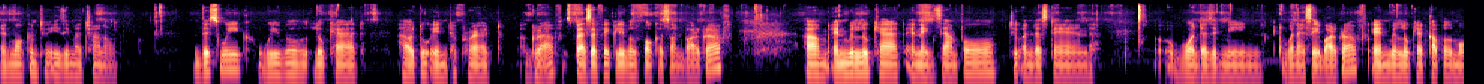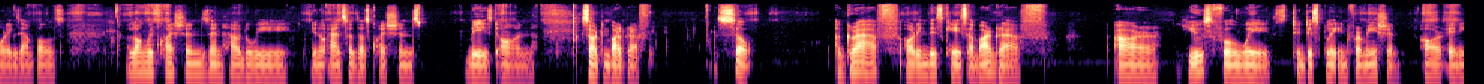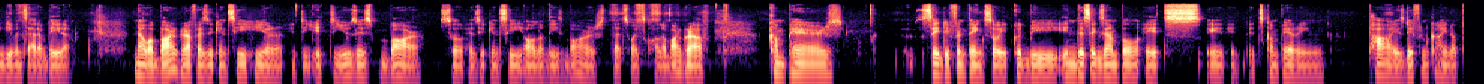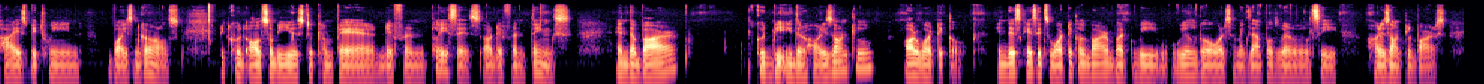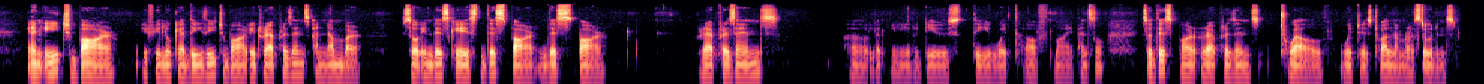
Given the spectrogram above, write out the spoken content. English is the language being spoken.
and welcome to EasyMath channel. This week we will look at how to interpret a graph. Specifically we'll focus on bar graph um, and we'll look at an example to understand what does it mean when I say bar graph and we'll look at a couple more examples along with questions and how do we you know answer those questions based on certain bar graph. So a graph, or in this case a bar graph, are useful ways to display information or any given set of data. Now a bar graph, as you can see here, it, it uses bar. So as you can see, all of these bars, that's why it's called a bar graph, compares say different things. So it could be, in this example, it's it, it, it's comparing pies, different kind of pies between boys and girls. It could also be used to compare different places or different things. And the bar could be either horizontal or vertical. In this case, it's vertical bar, but we will go over some examples where we'll see horizontal bars. And each bar, if you look at these, each bar, it represents a number. So in this case, this bar, this bar represents uh, let me reduce the width of my pencil. So this bar represents 12 which is 12 number of students.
